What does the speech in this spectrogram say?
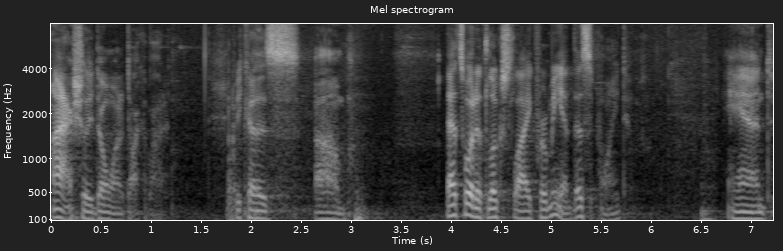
I actually don't want to talk about it because um, that's what it looks like for me at this point. And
